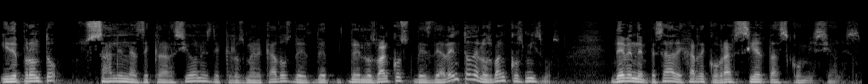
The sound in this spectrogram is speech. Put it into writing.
y de pronto salen las declaraciones de que los mercados de, los bancos, desde adentro de los bancos mismos, deben de empezar a dejar de cobrar ciertas comisiones.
